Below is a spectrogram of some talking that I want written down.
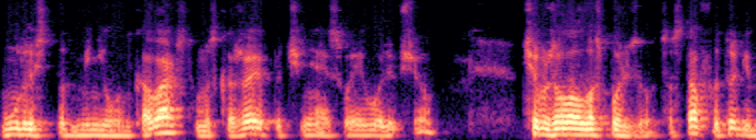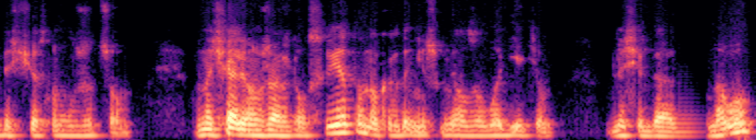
Мудрость подменил он коварством, искажая, подчиняя своей воле все, чем желал воспользоваться, став в итоге бесчестным лжецом. Вначале он жаждал света, но когда не сумел завладеть им для себя одного,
